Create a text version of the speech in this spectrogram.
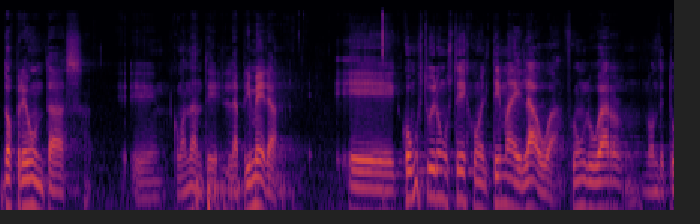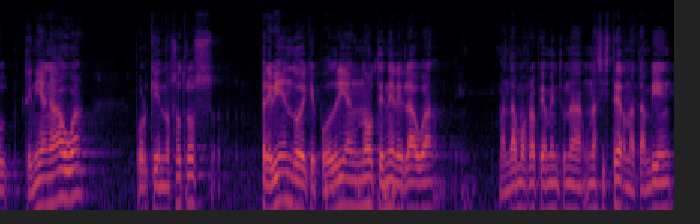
Dos preguntas, eh, comandante. La primera, eh, ¿cómo estuvieron ustedes con el tema del agua? ¿Fue un lugar donde tenían agua? Porque nosotros, previendo de que podrían no tener el agua, mandamos rápidamente una, cisterna también,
